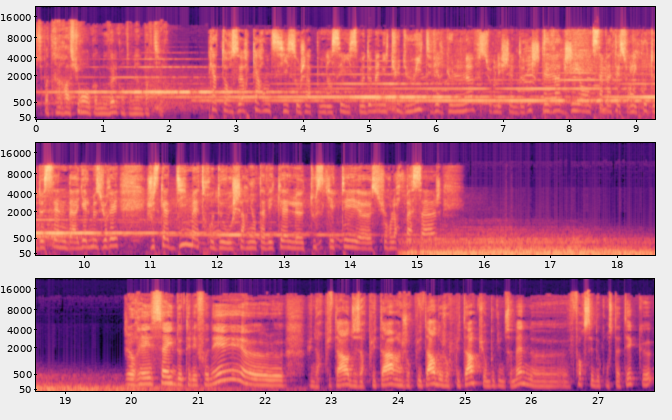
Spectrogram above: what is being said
c'est pas très rassurant comme nouvelle quand on vient de partir. 14h46 au Japon, un séisme de magnitude 8,9 sur l'échelle de Richter. Des vagues géantes s'abattaient sur les côtes de Sendai. Elles mesuraient jusqu'à 10 mètres de haut, chariant avec elles tout ce qui était euh, sur leur passage. Je réessaye de téléphoner, euh, une heure plus tard, deux heures plus tard, un jour plus tard, deux jours plus tard, puis au bout d'une semaine, euh, force est de constater qu'il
